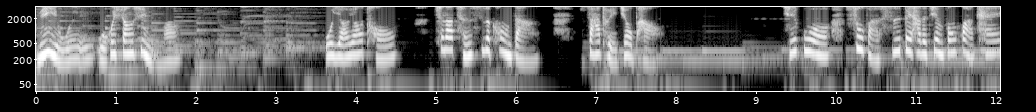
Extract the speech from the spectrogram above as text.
你以为我会相信你吗？我摇摇头，趁他沉思的空档，撒腿就跑。结果素发丝被他的剑锋划开，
